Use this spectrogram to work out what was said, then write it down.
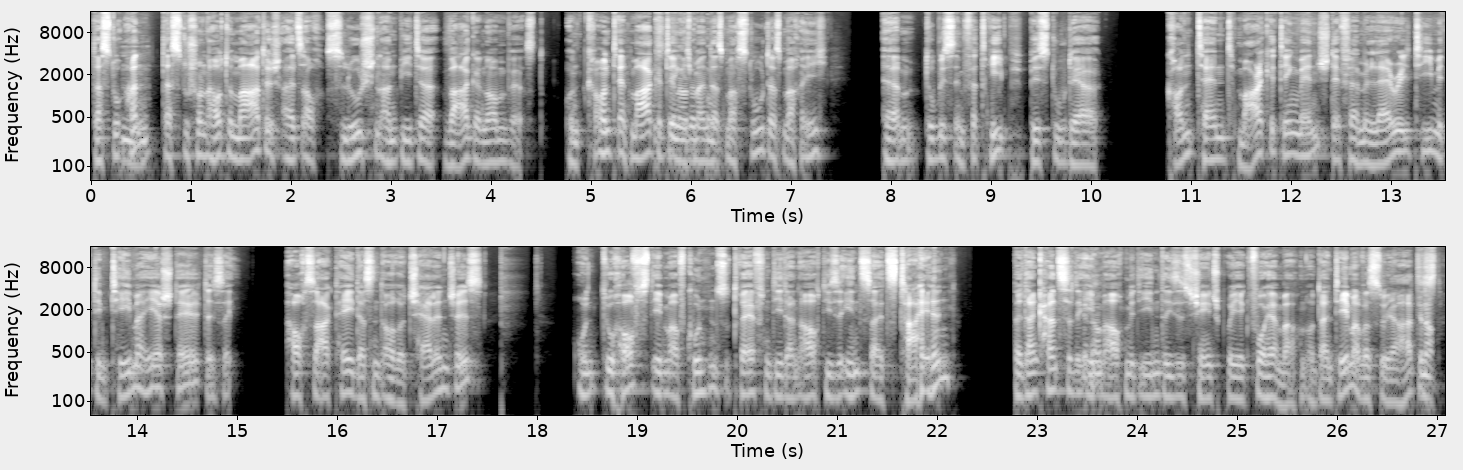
dass du, an, mhm. dass du schon automatisch als auch Solution-Anbieter wahrgenommen wirst. Und Content Marketing, genau ich meine, das machst du, das mache ich. Ähm, du bist im Vertrieb, bist du der Content Marketing Mensch, der Familiarity mit dem Thema herstellt, dass er auch sagt, hey, das sind eure Challenges. Und du hoffst eben auf Kunden zu treffen, die dann auch diese Insights teilen, weil dann kannst du genau. eben auch mit ihnen dieses Change-Projekt vorher machen. Und dein Thema, was du ja hattest, genau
